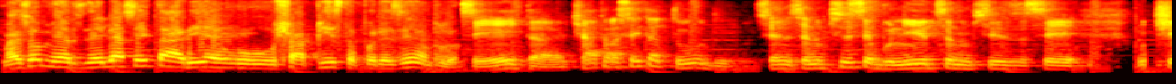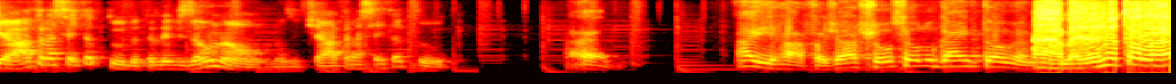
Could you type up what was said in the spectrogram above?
Mais ou menos. Ele aceitaria o chapista, por exemplo? aceita, o teatro aceita tudo. Você, você não precisa ser bonito, você não precisa ser. O teatro aceita tudo, a televisão não, mas o teatro aceita tudo. Ah, Aí, Rafa, já achou o seu lugar então, meu amigo. Ah, mas eu já tô lá.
